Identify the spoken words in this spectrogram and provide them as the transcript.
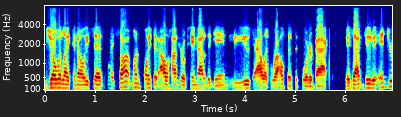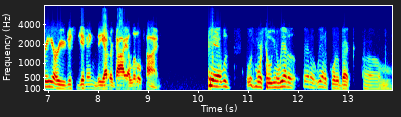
Joe would like to know. He says, "I saw at one point that Alejandro came out of the game. You used Alec Ralph as the quarterback. Is that due to injury, or you're just giving the other guy a little time?" Yeah, it was. It was more so. You know, we had a we had a we had a quarterback. Um,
